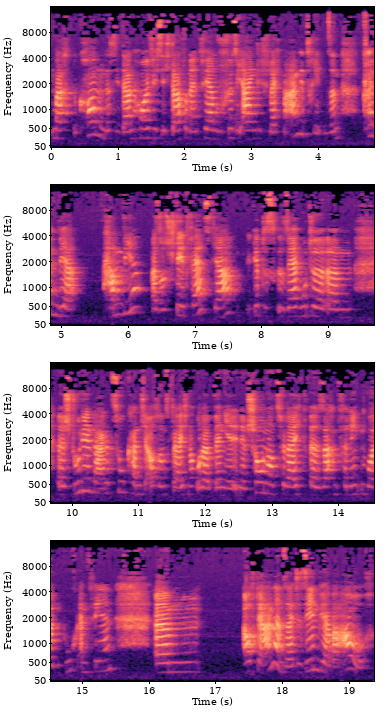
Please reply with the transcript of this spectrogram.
Macht bekommen, dass sie dann häufig sich davon entfernen, wofür sie eigentlich vielleicht mal angetreten sind, können wir haben wir, also steht fest, ja, gibt es sehr gute ähm, äh, Studienlage zu, kann ich auch sonst gleich noch, oder wenn ihr in den Show Notes vielleicht äh, Sachen verlinken wollt, ein Buch empfehlen. Ähm, auf der anderen Seite sehen wir aber auch,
